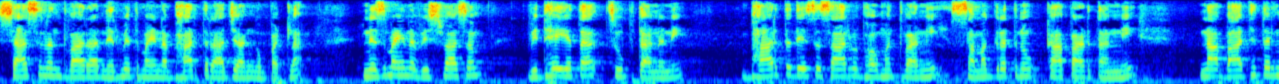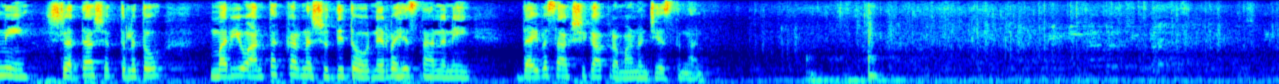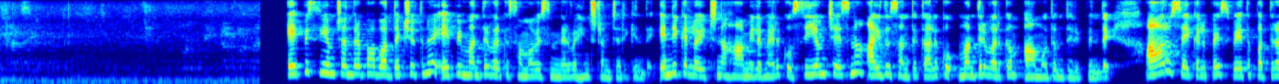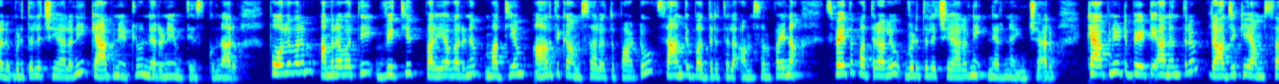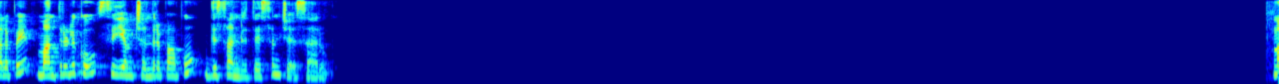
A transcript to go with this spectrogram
శాసనం ద్వారా నిర్మితమైన భారత రాజ్యాంగం పట్ల నిజమైన విశ్వాసం విధేయత చూపుతానని భారతదేశ సార్వభౌమత్వాన్ని సమగ్రతను కాపాడుతానని నా బాధ్యతల్ని శ్రద్ధాశక్తులతో మరియు అంతఃకరణ శుద్ధితో నిర్వహిస్తానని దైవసాక్షిగా ప్రమాణం చేస్తున్నాను. ఏపీ సీఎం చంద్రబాబు అధ్యక్షతన ఏపీ మంత్రివర్గ సమావేశం నిర్వహించడం జరిగింది. ఎన్నికల్లో ఇచ్చిన హామీల మేరకు సీఎం చేసిన ఐదు సంతకాలకు మంత్రివర్గం ఆమోదం తెలిపింది. ఆరు శాఖలపై శ్వేతపత్రాలు విడుదల చేయాలని కేబినెట్లో నిర్ణయం తీసుకున్నారు. పోలవరం అమరావతి విద్యుత్ పర్యావరణం మద్యం ఆర్థిక అంశాలతో పాటు శాంతి భద్రతల అంశంపైన శ్వేతపత్రాలు విడుదల చేయాలని నిర్ణయించారు. కేబినెట్ భేటీ అనంతరం రాజకీయ అంశాలపై మంత్రులకు సీఎం చంద్రబాబు దిశానిర్దేశం చేశారు.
